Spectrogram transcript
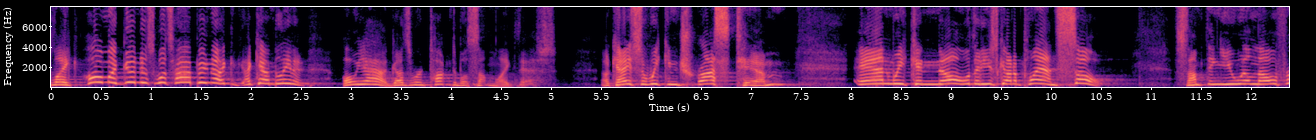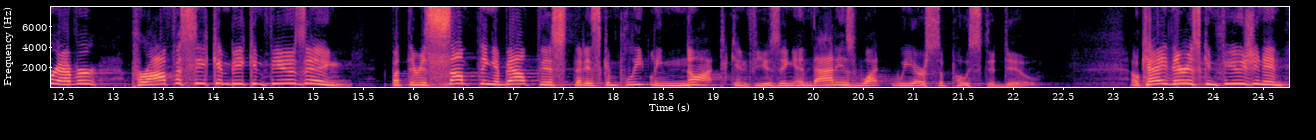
like, oh my goodness, what's happening? I, I can't believe it. Oh, yeah, God's word talked about something like this. Okay, so we can trust Him and we can know that He's got a plan. So, something you will know forever prophecy can be confusing. But there is something about this that is completely not confusing, and that is what we are supposed to do. Okay, there is confusion in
